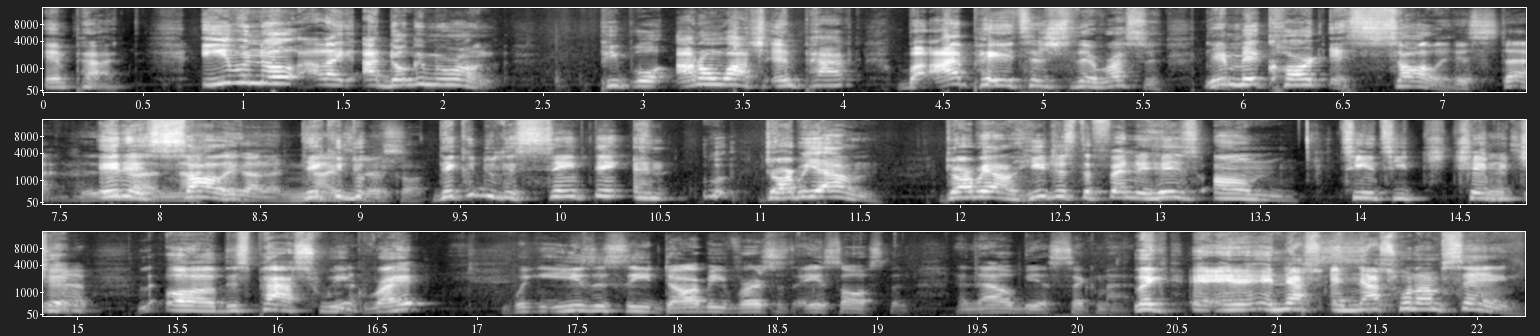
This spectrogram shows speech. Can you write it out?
Impact. Even though, like, I don't get me wrong, people, I don't watch Impact, but I pay attention to their wrestlers. Their mid card is solid. It's stacked. They It is solid. they got a They nice could do. They could do the same thing. And look, Darby Allin. Darby Allin. He just defended his um TNT ch- championship uh this past week, right? we can easily see Darby versus Ace Austin, and that would be a sick match. Like, and, and that's and that's what I'm saying.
